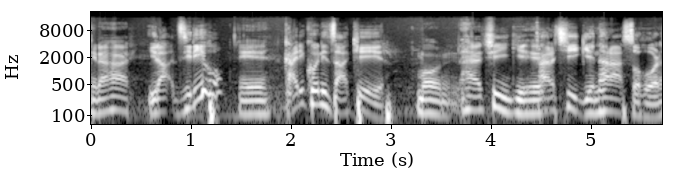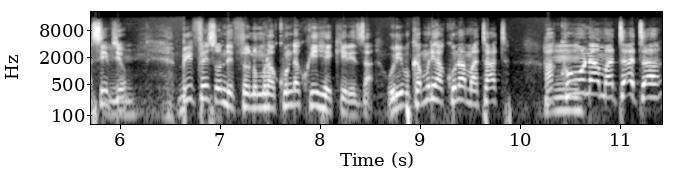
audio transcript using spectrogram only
irahari. Ira- ziriho? Eh. Ariko ni za kera. Bo haraciye igihe haraciye igihe ntarasohora sivyo bface on the ni umuntu akunda kwihekereza. Uribuka muri hakuna matata? Hakuna matata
